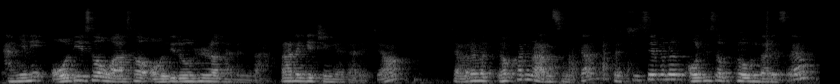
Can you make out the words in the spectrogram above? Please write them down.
당연히 어디서 와서 어디로 흘러가는가라는 게 중요하다 그랬죠. 자, 그러면 역할을 알았으니까 자, G7은 어디서부터 온다 그랬어요?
